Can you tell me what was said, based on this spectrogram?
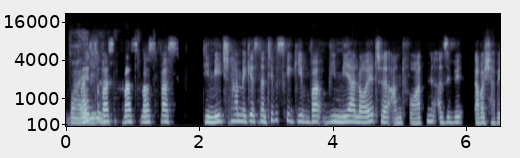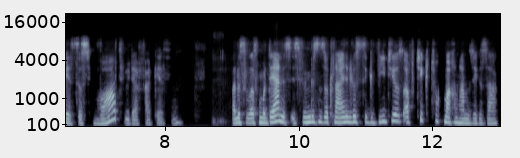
Weißt du, weil, was, was, was, was? Die Mädchen haben mir gestern Tipps gegeben, wie mehr Leute antworten. Also wir, aber ich habe jetzt das Wort wieder vergessen, weil es so was Modernes ist. Wir müssen so kleine lustige Videos auf TikTok machen, haben sie gesagt.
